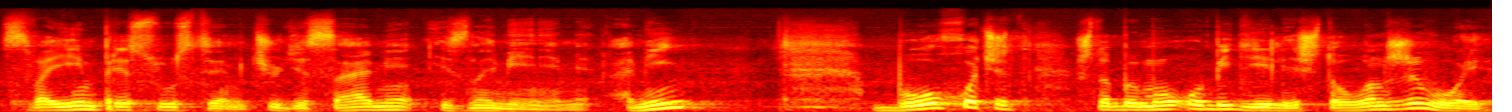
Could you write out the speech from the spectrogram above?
своим присутствием, чудесами и знамениями. Аминь. Бог хочет, чтобы мы убедились, что Он живой.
